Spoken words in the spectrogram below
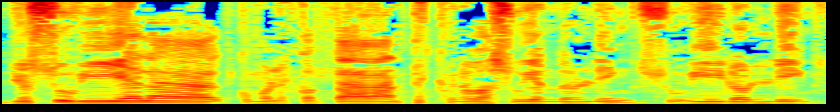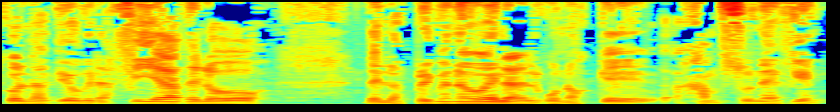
Yo subí a la, como les contaba antes, que uno va subiendo los links, subí los links con las biografías de los de los premios Nobel, algunos que Hamsun es bien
